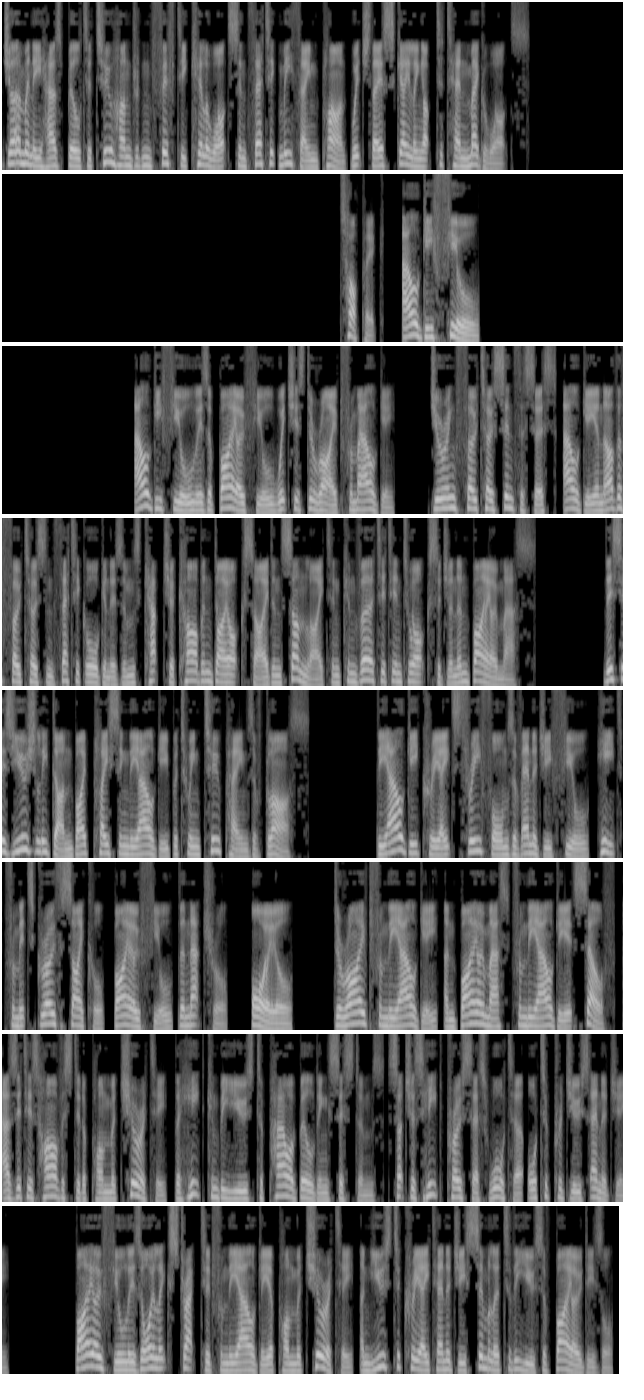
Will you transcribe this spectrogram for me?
Germany has built a 250 kilowatt synthetic methane plant which they are scaling up to 10 megawatts. Topic: Algae fuel. Algae fuel is a biofuel which is derived from algae. During photosynthesis, algae and other photosynthetic organisms capture carbon dioxide and sunlight and convert it into oxygen and biomass. This is usually done by placing the algae between two panes of glass. The algae creates three forms of energy fuel, heat from its growth cycle, biofuel the natural oil derived from the algae, and biomass from the algae itself. As it is harvested upon maturity, the heat can be used to power building systems such as heat process water or to produce energy. Biofuel is oil extracted from the algae upon maturity, and used to create energy similar to the use of biodiesel.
